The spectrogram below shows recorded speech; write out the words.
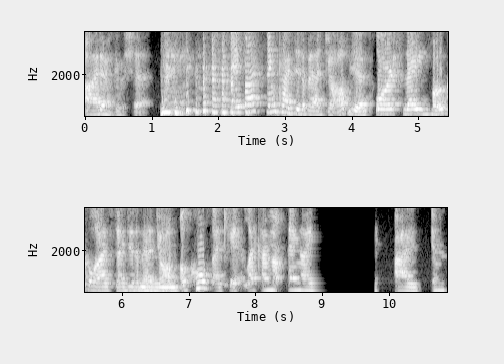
I don't give a shit. if I think I did a bad job yeah. or if they vocalized I did a bad Mm. job, of course I care. Like I'm not saying I I am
